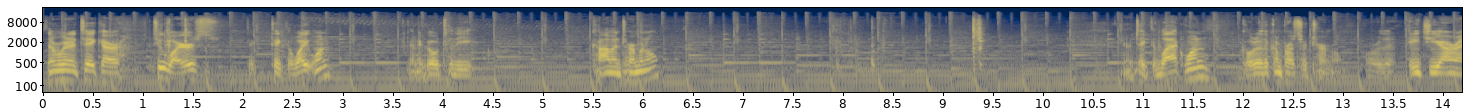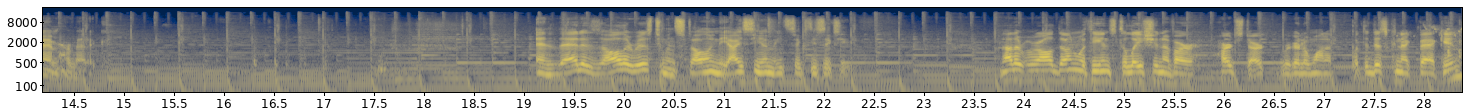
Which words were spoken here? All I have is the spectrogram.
Then we're gonna take our two wires, take the white one, gonna go to the common terminal, take the black one, go to the compressor terminal, or the HERM hermetic. And that is all there is to installing the ICM 866U. Now that we're all done with the installation of our hard start, we're gonna wanna put the disconnect back in,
